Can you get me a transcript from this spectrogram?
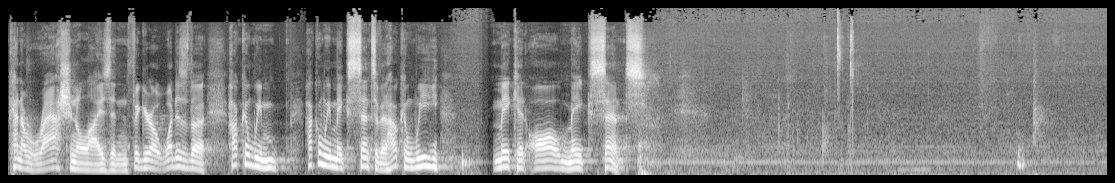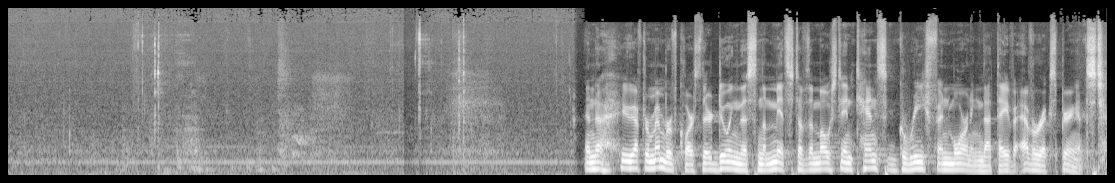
kind of rationalize it and figure out what is the, how can we, how can we make sense of it? How can we make it all make sense? And uh, you have to remember, of course, they're doing this in the midst of the most intense grief and mourning that they've ever experienced.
